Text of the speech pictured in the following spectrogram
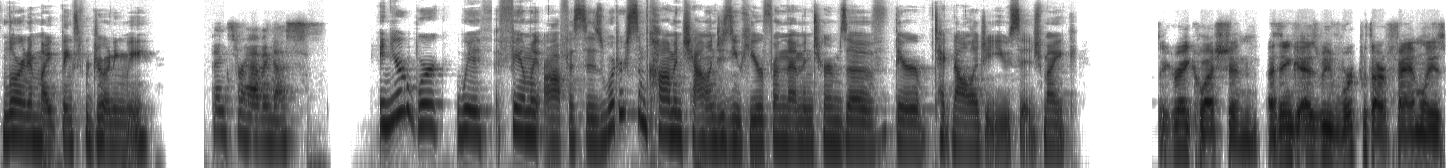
Lauren and Mike, thanks for joining me. Thanks for having us. In your work with family offices, what are some common challenges you hear from them in terms of their technology usage, Mike? It's a great question. I think as we've worked with our families,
